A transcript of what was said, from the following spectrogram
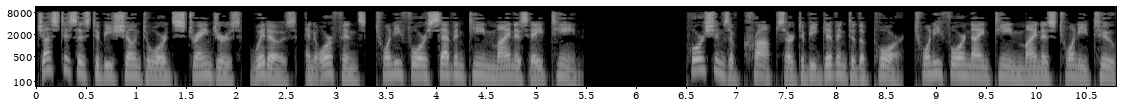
Justice is to be shown towards strangers, widows, and orphans, 24-17-18. Portions of crops are to be given to the poor, 2419-22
